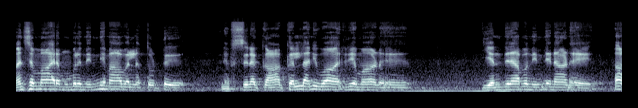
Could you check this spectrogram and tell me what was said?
മനുഷ്യന്മാരെ മുമ്പിൽ നിന്ദ്യമാവലിനെ തൊട്ട് നഫ്സിനെ കാക്കൽ അനിവാര്യമാണ്. എന്തിനാപ്പം നിന്ദ്യനാണ്? ആ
